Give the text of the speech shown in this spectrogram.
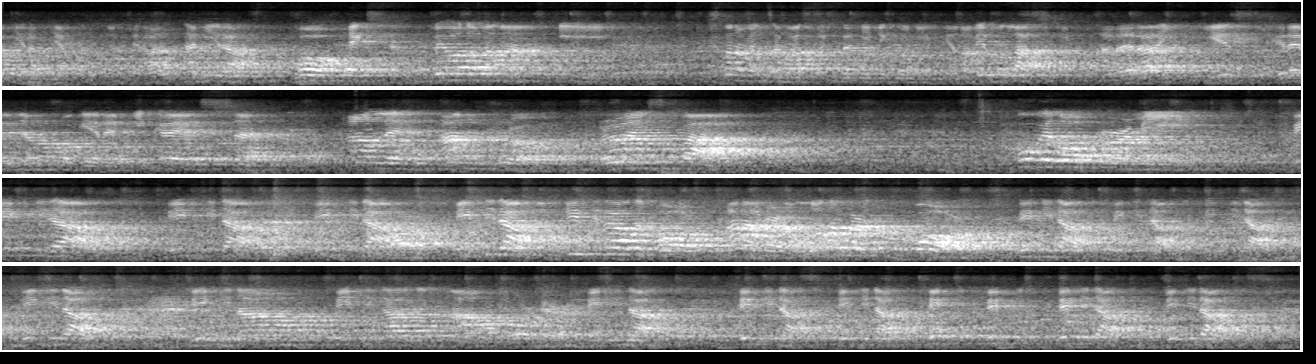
Ogiera Piata, znaczy Altamira po ekstrem. Wyhodowana i stanowiąca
